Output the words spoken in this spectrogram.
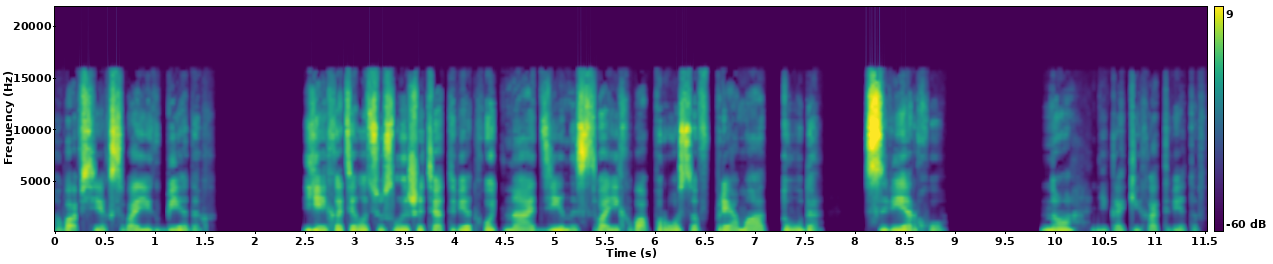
во всех своих бедах. Ей хотелось услышать ответ хоть на один из своих вопросов прямо оттуда, сверху. Но никаких ответов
